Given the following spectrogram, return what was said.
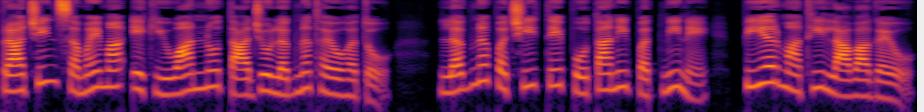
પ્રાચીન સમયમાં એક યુવાનનો તાજો લગ્ન થયો હતો. લગ્ન પછી તે પોતાની પત્નીને પિયરમાંથી લાવા ગયો.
